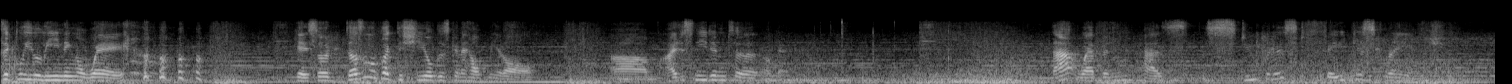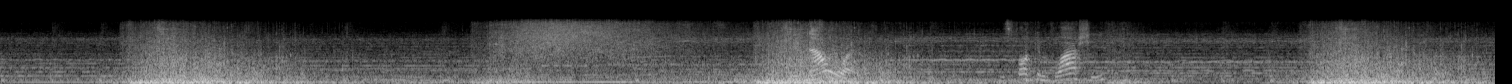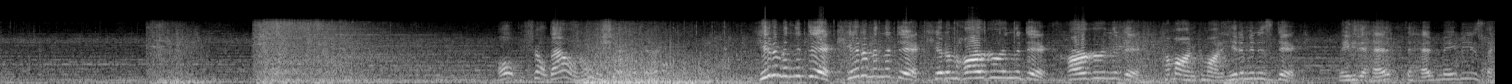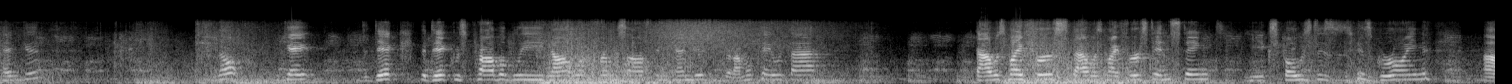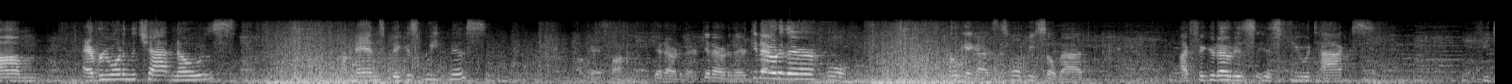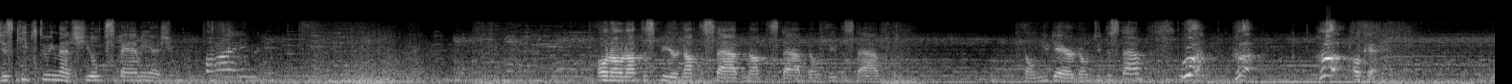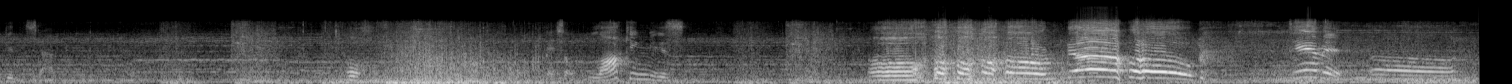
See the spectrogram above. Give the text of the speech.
physically leaning away. okay, so it doesn't look like the shield is going to help me at all. Um, I just need him to... Okay. That weapon has the stupidest, fakest range. Okay, now what? He's fucking flashy. Oh, he fell down. Holy shit. Okay. Hit him in the dick. Hit him in the dick. Hit him harder in the dick. Harder in the dick. Come on, come on. Hit him in his dick. Maybe the head? The head maybe? Is the head good? No. Okay. The dick. The dick was probably not what FromSoft intended, but I'm okay with that. That was my first. That was my first instinct. He exposed his his groin. Um, everyone in the chat knows man's biggest weakness. Okay, fuck. Get out of there. Get out of there. Get out of there! Oh. Okay, guys, this won't be so bad. I figured out his, his few attacks. If he just keeps doing that shield spammy, I should be fine. Oh no, not the spear, not the stab, not the stab. Don't do the stab. Don't you dare, don't do the stab. Okay. He did the stab. Oh. Okay, so locking is... Oh, oh no! Oh.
